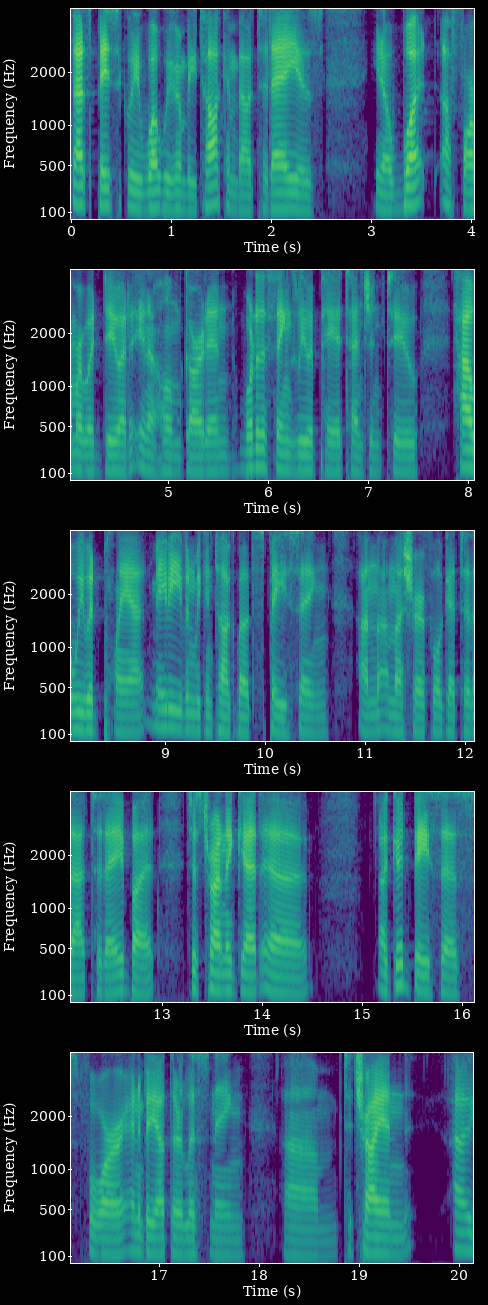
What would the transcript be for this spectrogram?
that's basically what we're going to be talking about today is you know what a farmer would do at, in a home garden what are the things we would pay attention to how we would plant maybe even we can talk about spacing i'm, I'm not sure if we'll get to that today but just trying to get a, a good basis for anybody out there listening um, to try and uh,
